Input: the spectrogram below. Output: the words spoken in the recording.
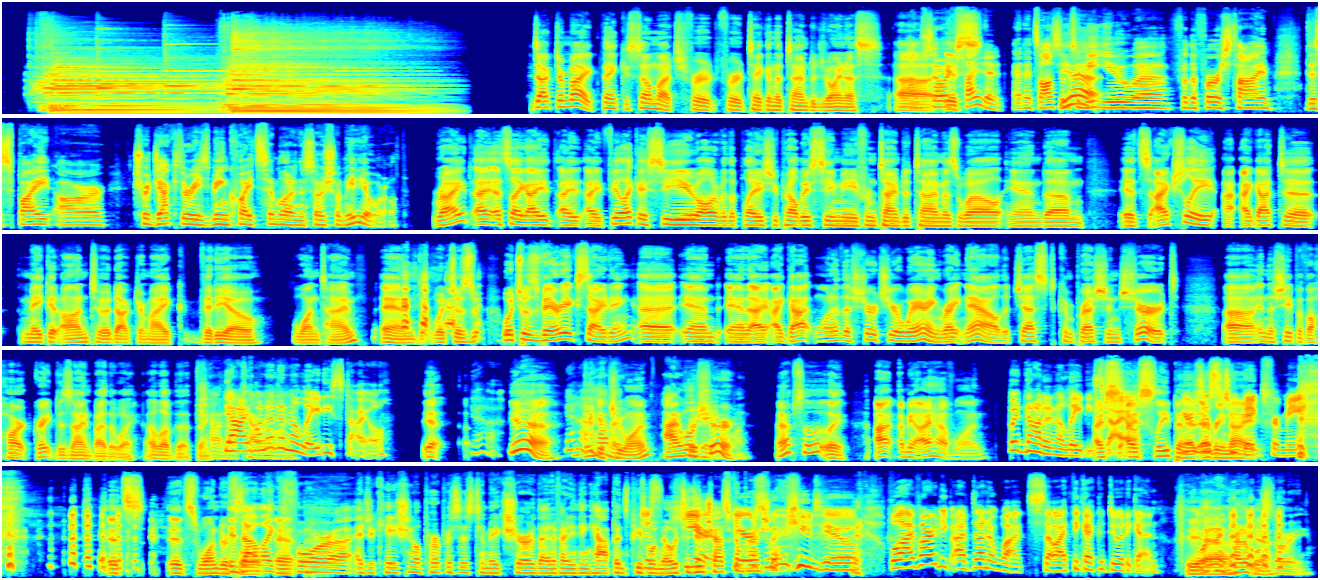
Dr. Mike, thank you so much for for taking the time to join us. Uh, I'm so excited, and it's awesome Yeah. to meet you uh, for the first time, despite our trajectories being quite similar in the social media world. right? I, it's like I, I i feel like i see you all over the place. You probably see me from time to time as well and um it's actually i, I got to make it onto a dr mike video one time and which was which was very exciting uh and and i i got one of the shirts you're wearing right now the chest compression shirt uh in the shape of a heart. Great design by the way. I love that thing. Shout Yeah, I want it in a lady style. yeah Yeah. yeah, Yeah. we We can get you one I will for get sure. you one. absolutely i i mean i have one But not in a lady I, s- style. I sleep in Yours it every is too night big for me. it's it's wonderful. Is that like and- for uh, educational purposes to make sure that if anything happens, people Just know to here, do chest compression? Here's compression? where you do. Well, I've already I've done it once, so I think I could do it again. yeah, what an incredible yeah. story!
